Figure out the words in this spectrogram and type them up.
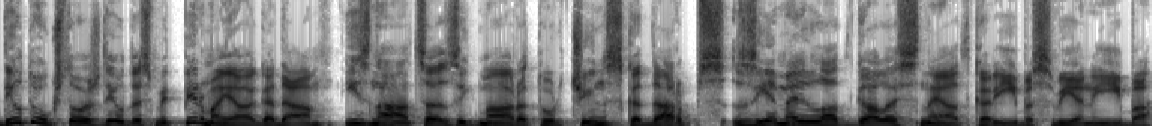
2021. gadā iznāca Zigmāra Turčinska darbs Ziemeļlatgales neatkarības vienība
